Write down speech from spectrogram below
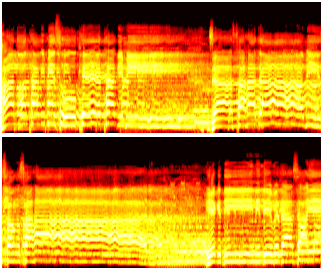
ভালো থাকবি, সুখে থাকবি, যা সাহাযাবি সংসার একদিন দেবদাস হয়ে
